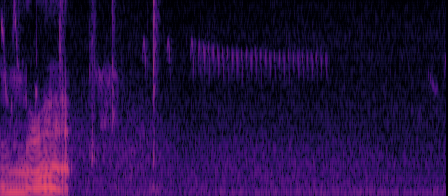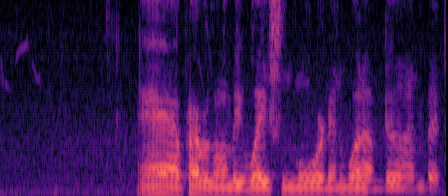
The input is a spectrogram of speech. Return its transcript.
Alright. Yeah, I'm probably going to be wasting more than what I'm doing, but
